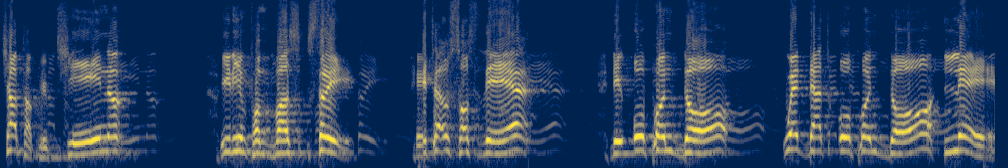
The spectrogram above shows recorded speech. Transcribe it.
chapter 15. Reading from verse 3. It tells us there the open door where that open door led.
